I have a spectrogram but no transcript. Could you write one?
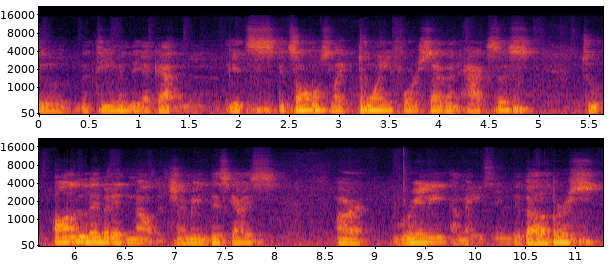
to the team in the academy. It's it's almost like 24/7 access to unlimited knowledge. I mean, these guys are really amazing developers,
